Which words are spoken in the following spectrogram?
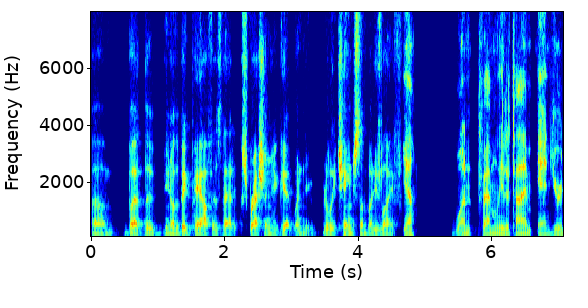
Um, but the you know the big payoff is that expression you get when you really change somebody's life. Yeah, one family at a time and you're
